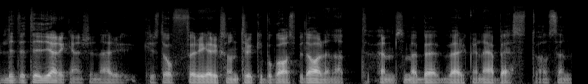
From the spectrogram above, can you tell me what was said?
lite tidigare kanske, när Kristoffer Eriksson trycker på gaspedalen, att vem som är, verkligen är bäst. Och sen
